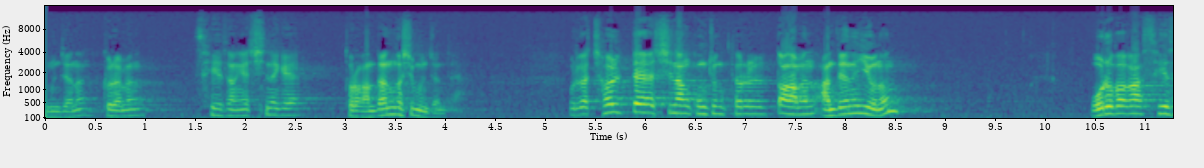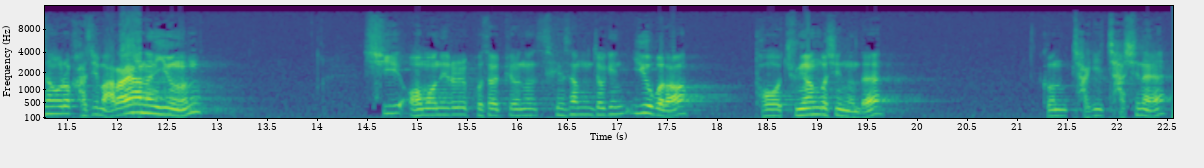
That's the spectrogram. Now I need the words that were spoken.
문제는 그러면 세상의 신에게 돌아간다는 것이 문제인데 우리가 절대 신앙 공중터를 떠나면 안 되는 이유는 오르바가 세상으로 가지 말아야 하는 이유는 지 어머니를 보살피려는 세상적인 이유보다 더 중요한 것이 있는데 그건 자기 자신의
